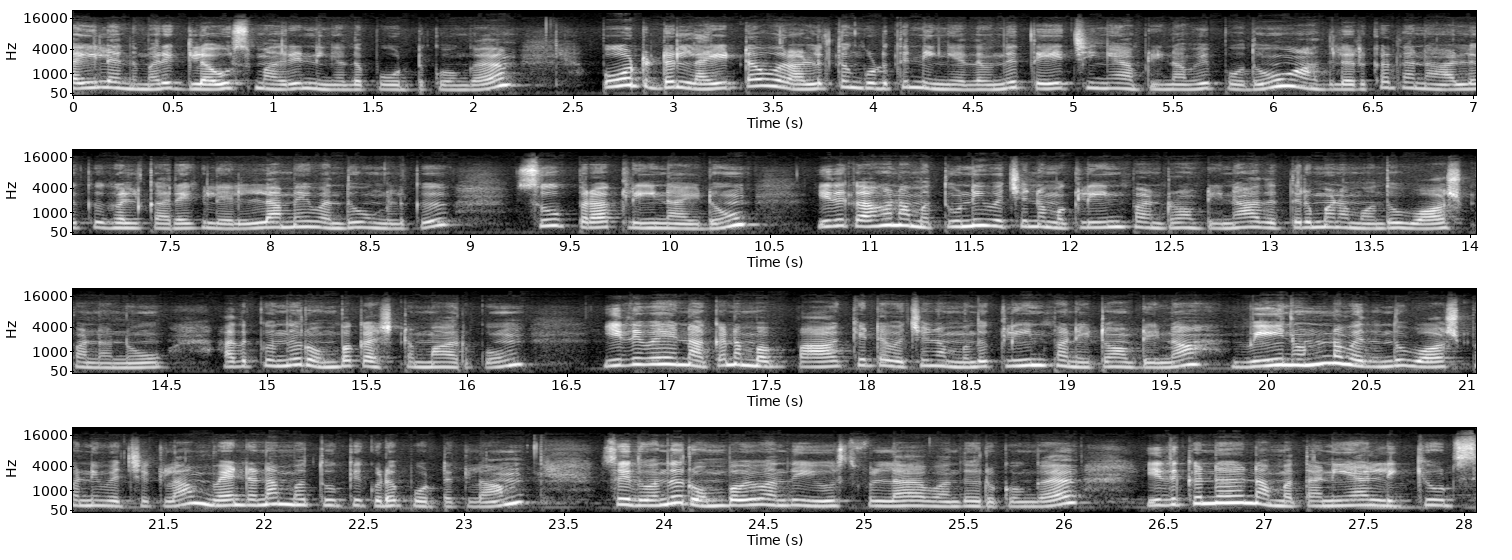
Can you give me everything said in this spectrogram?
கையில் இந்த மாதிரி க்ளவுஸ் மாதிரி நீங்கள் அதை போட்டுக்கோங்க. போட்டுட்டு லைட்டாக ஒரு அழுத்தம் கொடுத்து நீங்கள் இதை வந்து தேய்ச்சிங்க அப்படின்னாவே போதும். அதில் இருக்கிறதான அழுக்குகள் கரைகள் எல்லாமே வந்து உங்களுக்கு சூப்பராக க்ளீன் ஆகிடும் இதுக்காக நம்ம துணி வச்சு நம்ம க்ளீன் பண்ணுறோம் அப்படின்னா அதை திரும்ப நம்ம வந்து வாஷ் பண்ணணும். அதுக்கு வந்து ரொம்ப கஷ்டமாக இருக்கும். இதுவேனாக்கா நம்ம பாக்கெட்டை வச்சு நம்ம வந்து க்ளீன் பண்ணிட்டோம் அப்படின்னா வேணும்னு நம்ம இது வந்து வாஷ் பண்ணி வச்சுக்கலாம். வேண்டாம்னா நம்ம தூக்கி கூட போட்டுக்கலாம். ஸோ இது வந்து ரொம்பவே வந்து யூஸ்ஃபுல்லாக வந்து இருக்குங்க. இதுக்குன்னு நம்ம தனியாக லிக்யூட்ஸ்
